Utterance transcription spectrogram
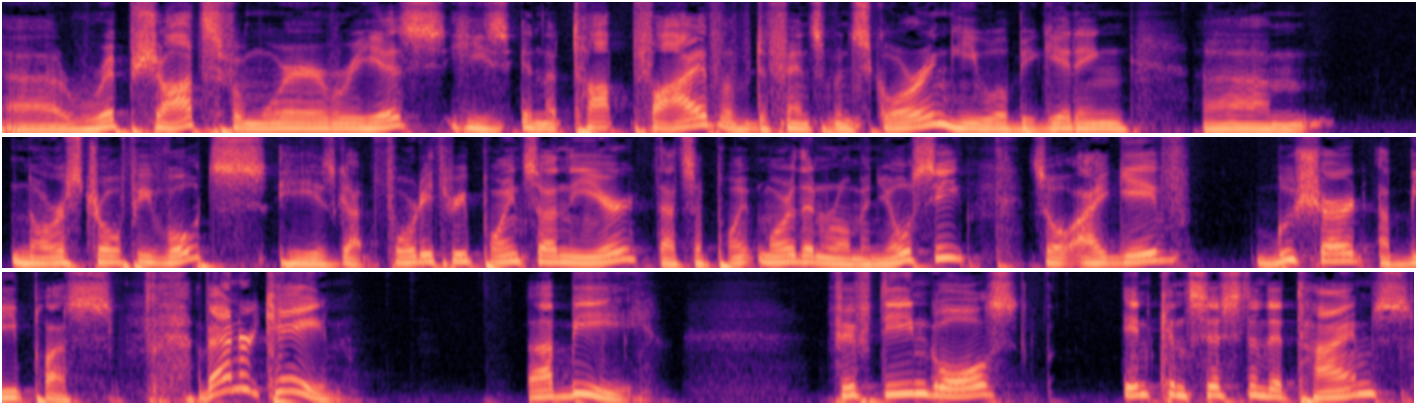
uh, rip shots from wherever he is, he's in the top five of defenseman scoring. He will be getting. Um, Norris Trophy votes. He has got 43 points on the year. That's a point more than Roman Josi. So I gave Bouchard a B plus. Vander Kane, a B. 15 goals, inconsistent at times.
